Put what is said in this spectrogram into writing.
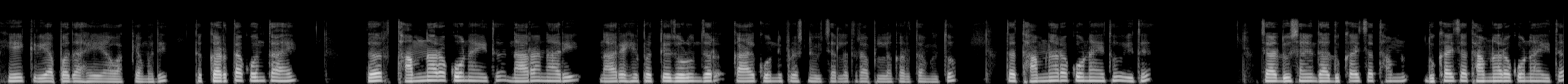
हे क्रियापद आहे या वाक्यामध्ये. तर कर्ता कोणता आहे? तर थांबणारा कोण आहे इथं? नारा नारी नारे हे प्रत्यय जोडून जर काय कोणी प्रश्न विचारला तर आपल्याला करता मिळतो. तर थांबणारा कोण आहे तो इथे? चार दिवसांनी दात दुखायचा थांब दुखायचा थांबणारा कोण आहे इथं?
